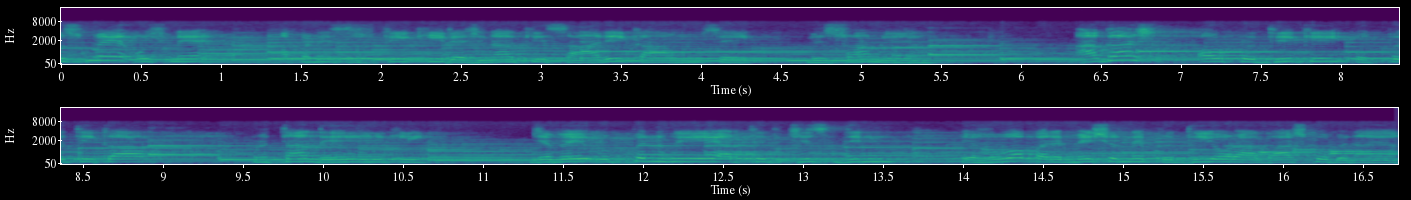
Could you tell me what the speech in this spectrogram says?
उसमें उसने अपनी सृष्टि की रचना की सारी काम से विश्राम लिया। आकाश और पृथ्वी की उत्पत्ति का वृत्तांत यह है कि जब वे उत्पन्न हुए, अर्थात जिस दिन यहोवा परमेश्वर ने पृथ्वी और आकाश को बनाया,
